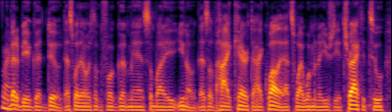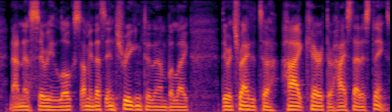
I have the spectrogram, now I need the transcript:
Right. It better be a good dude. That's why they're always looking for a good man, somebody you know that's of high character, high quality. That's why women are usually attracted to not necessarily looks. I mean, that's intriguing to them, but like they're attracted to high character, high status things.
